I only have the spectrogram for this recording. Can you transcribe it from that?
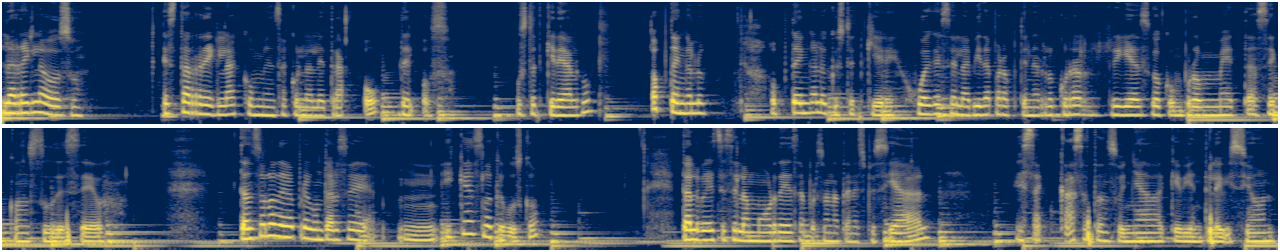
La regla oso. Esta regla comienza con la letra O del oso. ¿Usted quiere algo? Obténgalo. Obtenga lo que usted quiere. Juéguese la vida para obtenerlo. Corra riesgo. Comprométase con su deseo. Tan solo debe preguntarse, mm, ¿y qué es lo que busco? Tal vez es el amor de esa persona tan especial, esa casa tan soñada que vi en televisión,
